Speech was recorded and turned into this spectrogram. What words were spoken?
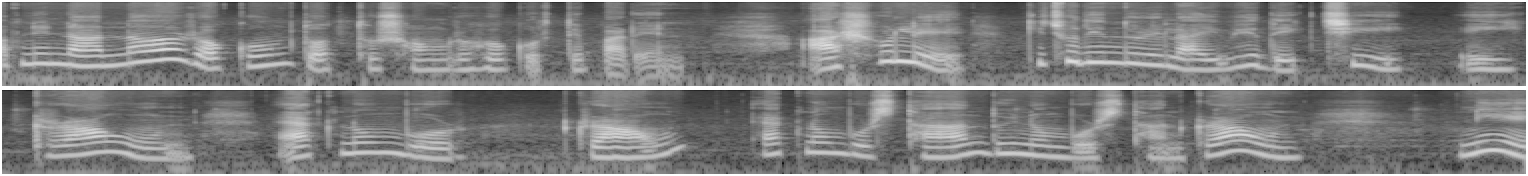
আপনি নানা রকম তথ্য সংগ্রহ করতে পারেন। আসলে কিছুদিন ধরে লাইভে দেখছি এই ক্রাউন এক নম্বর ক্রাউন এক নম্বর স্থান, দুই নম্বর স্থান ক্রাউন নিয়ে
